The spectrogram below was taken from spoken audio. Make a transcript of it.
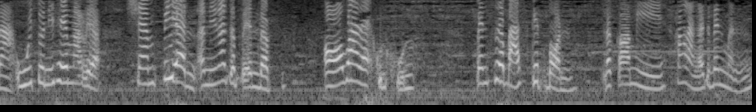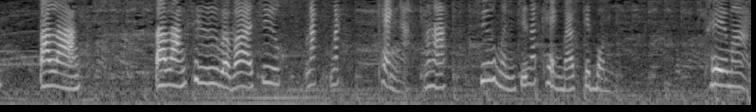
จ้ะ อุ้ยตัวนี้เท่มากเลยอะแชมเปี้ยน อันนี้น่าจะเป็นแบบ อ๋อว่าแหละ คุ้นๆ เป็นเสื้อบาสเกตบอล แล้วก็มีข้างหลังก็จะเป็นเหมือนตาราง ตารางชื่อแบบว่าชื่อนักนักแข่งอะนะคะชื่อเหมือนชื่อนักแข่งบาสเกตบอลเท่มาก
